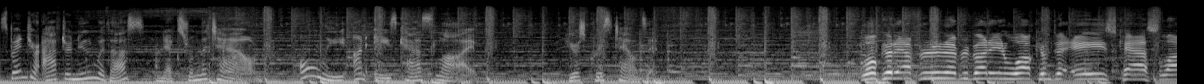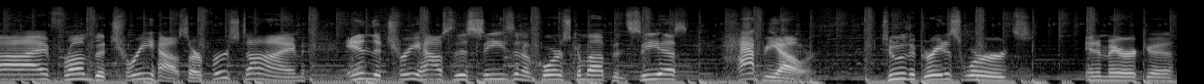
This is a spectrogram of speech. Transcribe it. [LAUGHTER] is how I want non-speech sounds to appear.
Spend your afternoon with us next from the town, only on A's Cast Live. Here's Chris Townsend. Well, good afternoon, everybody, and welcome to A's Cast Live from the Treehouse. Our first time in the Treehouse this season. Of course, come up and see us. Happy Hour. Two of the greatest words in America,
